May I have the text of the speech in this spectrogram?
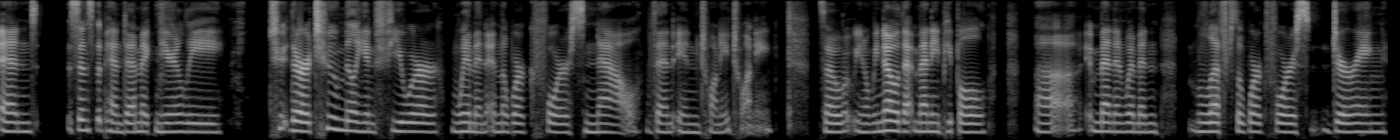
And since the pandemic, nearly two, there are 2 million fewer women in the workforce now than in 2020. So, you know, we know that many people, uh, men and women, left the workforce during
